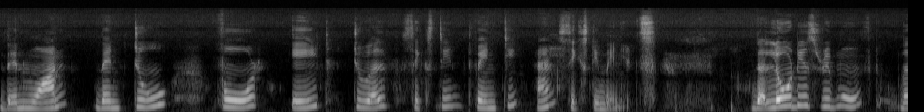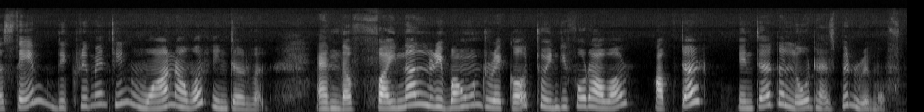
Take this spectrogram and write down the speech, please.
then 1, then 2, 4, 8, 12, 16, 20 and 60 minutes. The load is removed the same decrement in 1 hour interval and the final rebound record 24 hour after entire the load has been removed.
